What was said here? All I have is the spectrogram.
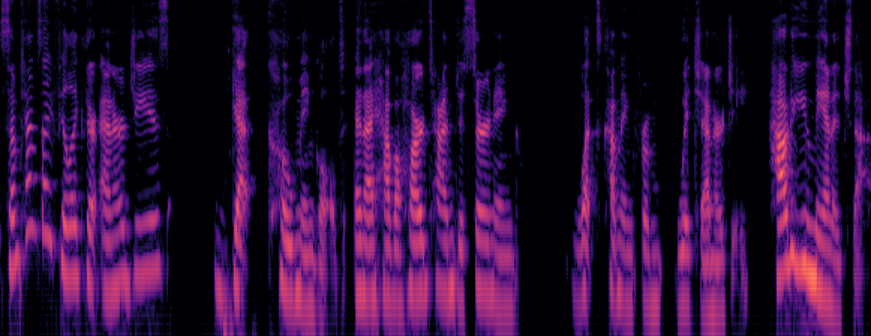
sometimes I feel like their energies get commingled, and I have a hard time discerning what's coming from which energy. How do you manage that?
